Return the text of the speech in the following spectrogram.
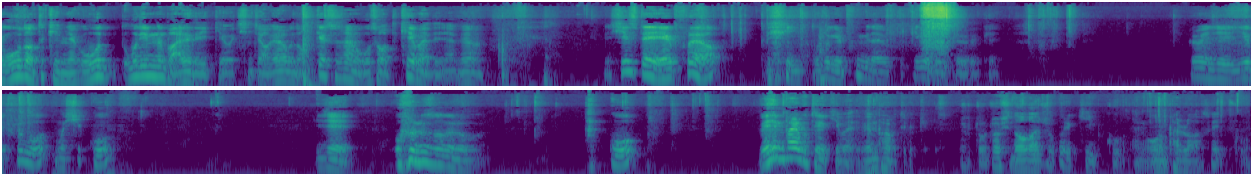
옷 어떻게 입냐고 옷, 옷 입는 법 알려드릴게요. 진짜 여러분 어깨 수술하면 옷을 어떻게 입어야 되냐면 씻을 때 얘를 풀어요. 이 보조개를 풉니다. 이렇게 있어요. 이렇게. 그러면 이제 이게 풀고 뭐 씻고 이제 오른손으로 닫고 왼팔부터 이렇게 입어야 돼. 왼팔부터 이렇게 조금씩 넣어가지고 이렇게 입고 그다음에 오른팔 넣어서 입고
